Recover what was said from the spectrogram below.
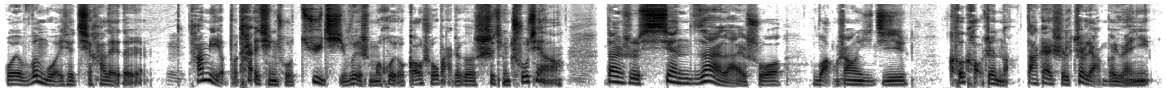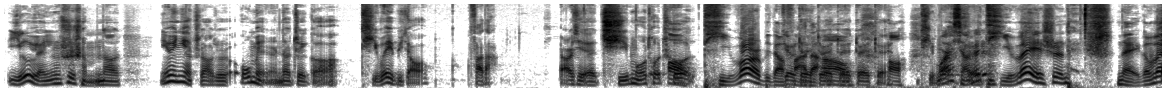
我也问过一些骑哈雷的人，他们也不太清楚具体为什么会有高手把这个事情出现啊。但是现在来说，网上以及可考证的大概是这两个原因。一个原因是什么呢？因为你也知道，就是欧美人的这个体位比较发达，而且骑摩托车哦，体味儿比较对发达。对对哦对对对哦，体味儿我还想着体味是哪哪个味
